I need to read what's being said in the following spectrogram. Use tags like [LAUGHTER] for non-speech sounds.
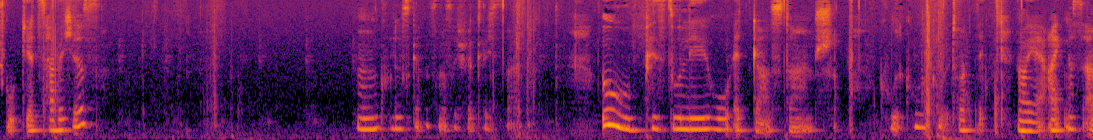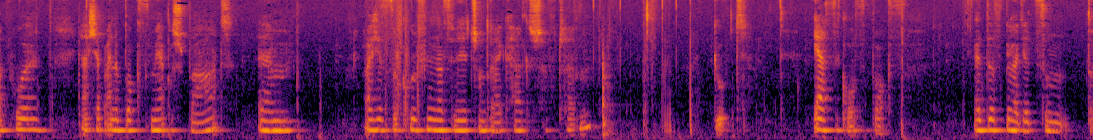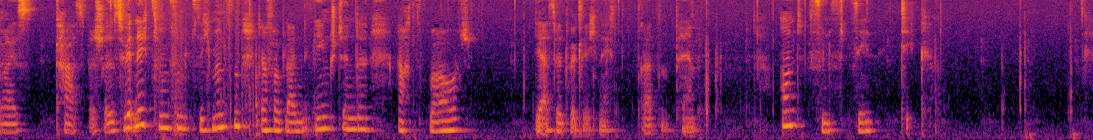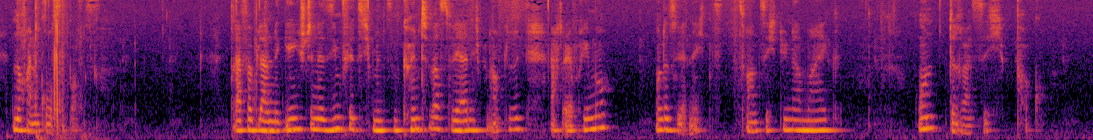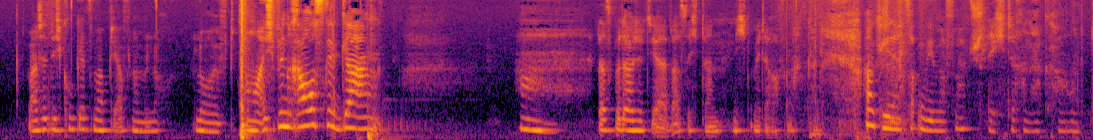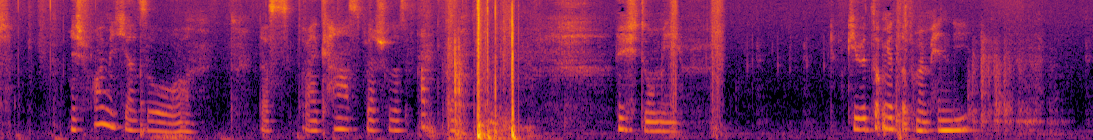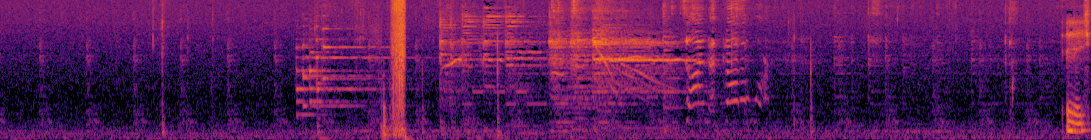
Gut, jetzt habe ich es. Hm, cooles Ganz, muss ich wirklich sagen. Uh, Pistolero Edgar Star im Shop. Cool, cool, cool. Trotzdem. Neue Ereignisse abholen. Ja, ich habe eine Box mehr gespart. Ähm, weil ich es so cool finde, dass wir jetzt schon 3K geschafft haben. Gut. Erste große Box. Das gehört jetzt zum 3K Special. Es wird nicht 55 Münzen, da verbleibende Gegenstände, 8 Sprout. Ja, es wird wirklich nichts. 13 Pam und 15 Tick. Noch eine große Box. Drei verbleibende Gegenstände, 47 Münzen, könnte was werden. Ich bin aufgeregt. 8 El Primo und es wird nichts. 20 Dynamike und 30 Poco. Wartet, ich gucke jetzt mal, ob die Aufnahme noch läuft. Oh, ich bin rausgegangen. Hm. Das bedeutet ja, dass ich dann nicht mehr darauf machen kann. Okay, dann zocken wir mal auf meinem schlechteren Account. Ich freue mich ja so. Das 3K-Special ist abgehoben. Ich dummi. Okay, wir zocken jetzt auf meinem Handy.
